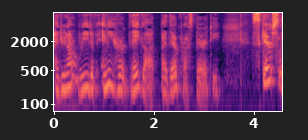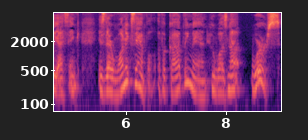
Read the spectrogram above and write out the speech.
I do not read of any hurt they got by their prosperity. Scarcely, I think, is there one example of a godly man who was not worse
